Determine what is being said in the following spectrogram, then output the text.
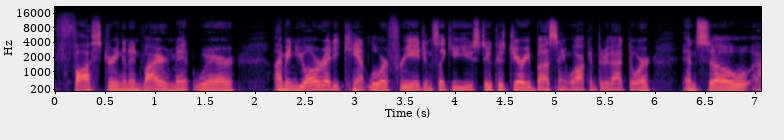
fostering an environment where I mean you already can't lure free agents like you used to because Jerry Buss ain't walking through that door, and so uh,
